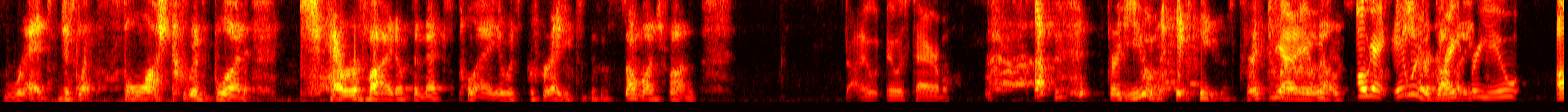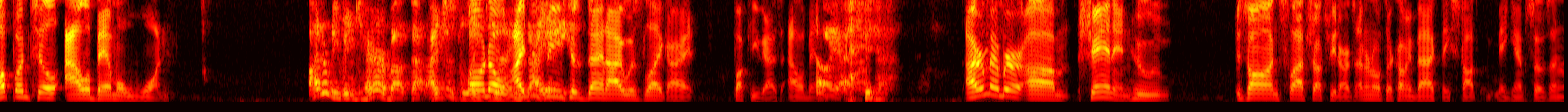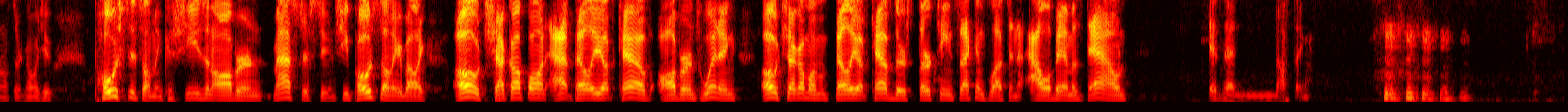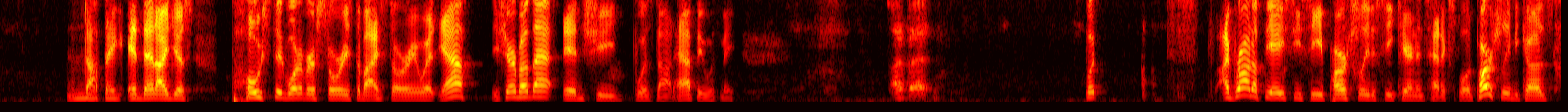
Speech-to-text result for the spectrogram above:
red, just like flushed with blood, terrified of the next play. It was great. It was so much fun. It, it was terrible. for you, maybe it's great for Yeah, it was- else. Okay, it was Sure, great for you up until Alabama won. I don't even care about that. I just like. oh no, I just mean because then I was like, all right, fuck you guys, Alabama. Oh yeah, yeah. I remember um Shannon, who is on Slapshot Sweethearts. I don't know if they're coming back. They stopped making episodes. I don't know if they're going to. Posted something because she's an Auburn master student. She posted something about like, oh, check up on at Belly Up Kev. Auburn's winning. Oh, check up on Belly Up Kev. There's 13 seconds left and Alabama's down. And then nothing. Nothing. And then I just posted one of her stories to my story. Went, yeah, you sure about that? And she was not happy with me. I bet. but I brought up the ACC partially to see Kieran's head explode, partially because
